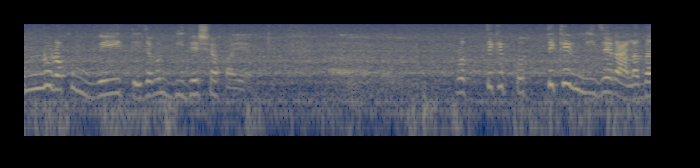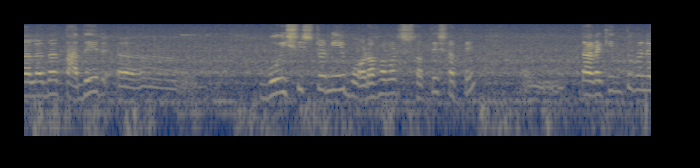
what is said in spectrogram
অন্যরকম ওয়েতে যেমন বিদেশে হয় আর কি। প্রত্যেকে, প্রত্যেকের নিজের আলাদা আলাদা তাদের বৈশিষ্ট্য নিয়ে বড় হওয়ার সাথে সাথে তারা কিন্তু মানে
